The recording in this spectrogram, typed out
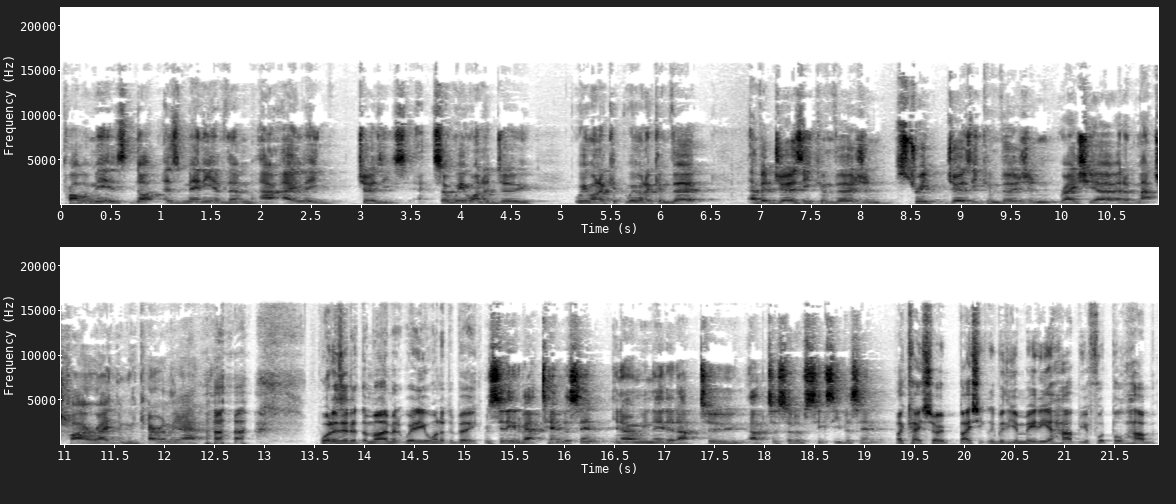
Problem is, not as many of them are A League jerseys. So we want to do we want to we want to convert have a jersey conversion street jersey conversion ratio at a much higher rate than we currently at. What is it at the moment? Where do you want it to be? We're sitting at about ten percent. You know, we need it up to up to sort of sixty percent. Okay, so basically, with your media hub, your football hub,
